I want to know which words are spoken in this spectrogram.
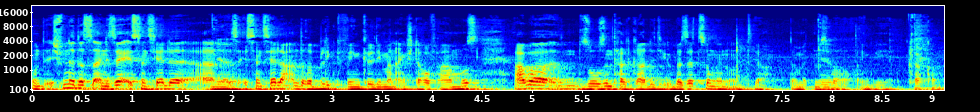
Und ich finde, das ist eine sehr essentielle, äh, ja. essentielle andere Blickwinkel, die man eigentlich darauf haben muss. Aber so sind halt gerade die Übersetzungen und ja, damit müssen ja. wir auch irgendwie klarkommen.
